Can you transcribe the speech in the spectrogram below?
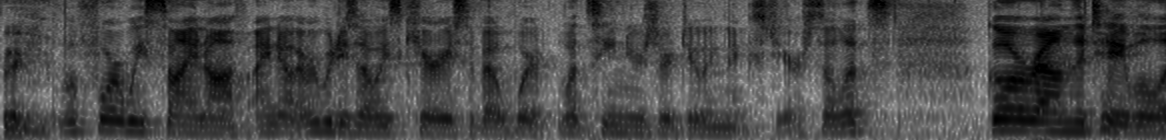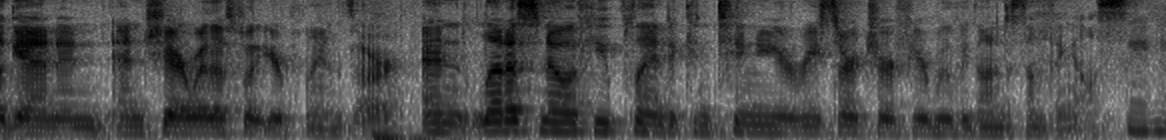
Thank you. Before we sign off, I know everybody's always curious about where, what seniors are doing next year. So let's go around the table again and, and share with us what your plans are. And let us know if you plan to continue your research or if you're moving on to something else. Mm-hmm.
